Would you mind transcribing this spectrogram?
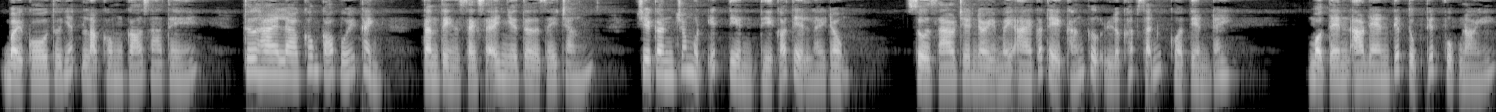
bởi cô thứ nhất là không có gia thế, thứ hai là không có bối cảnh, tâm tình sạch sẽ như tờ giấy trắng, chỉ cần cho một ít tiền thì có thể lay động. Dù sao trên đời mấy ai có thể kháng cự lực hấp dẫn của tiền đây. Một tên áo đen tiếp tục thuyết phục nói.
